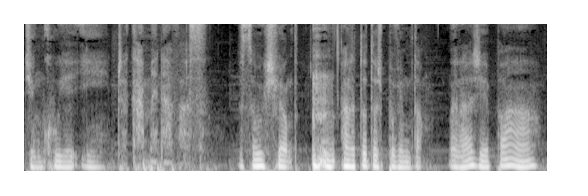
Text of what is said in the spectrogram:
Dziękuję i czekamy na was. Wesołych świąt, ale to też powiem tam. Na razie, pa!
